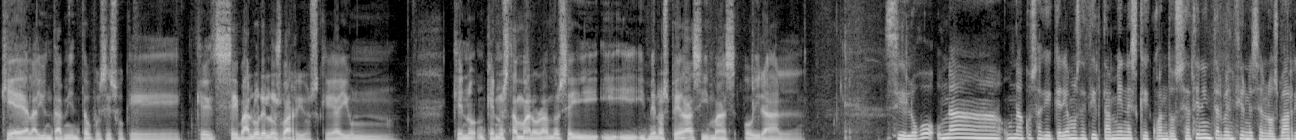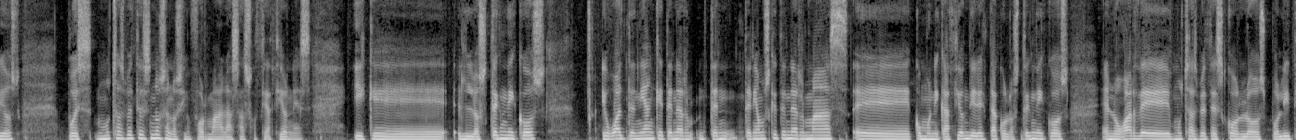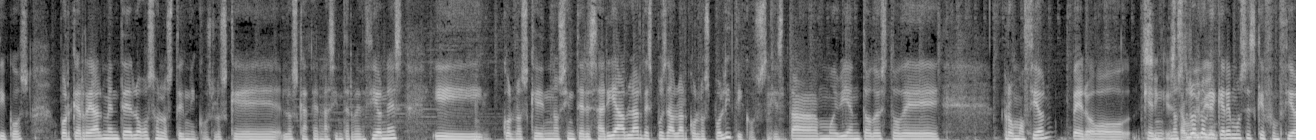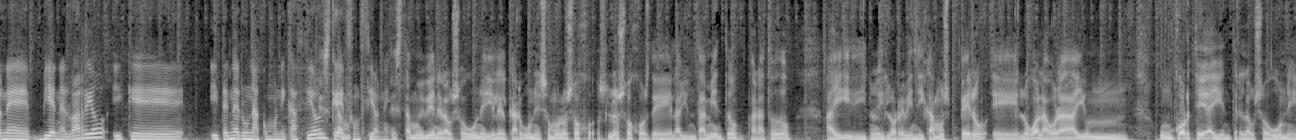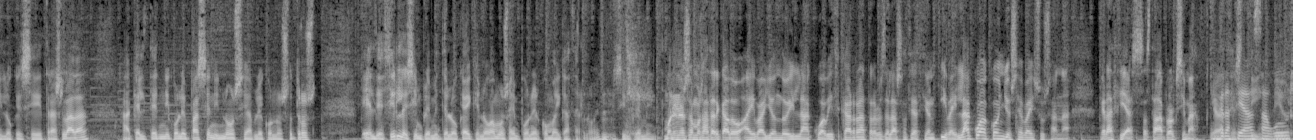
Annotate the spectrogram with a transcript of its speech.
que al ayuntamiento, pues eso, que, que se valore los barrios, que hay un que no, que no están valorándose y menos pegas y más oír al, Sí, luego una, una cosa que queríamos decir también es que cuando se hacen intervenciones en los barrios, pues muchas veces no se nos informa a las asociaciones y que los técnicos igual tenían que tener, teníamos que tener más eh, comunicación directa con los técnicos en lugar de muchas veces con los políticos, porque realmente luego son los técnicos los que, los que hacen las intervenciones y con los que nos interesaría hablar después de hablar con los políticos, que está muy bien todo esto de promoción, pero que nosotros lo que queremos es que funcione bien el barrio y que y tener una comunicación que funcione. Está muy bien el Ausogune y el El Cargune, somos los ojos, los ojos del ayuntamiento para todo, ahí y, lo reivindicamos, pero eh, luego a la hora hay un, un corte ahí entre el Ausogune y lo que se traslada a que el técnico le pasen y no se hable con nosotros el decirle simplemente lo que hay, que no vamos a imponer cómo hay que hacerlo, ¿eh? simplemente. Bueno, nos hemos acercado a Ibayondo y la Vizcarra a través de la asociación Iba y Lacua con Joseba y Susana. Gracias, hasta la próxima. Gracias, Gracias Agur.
